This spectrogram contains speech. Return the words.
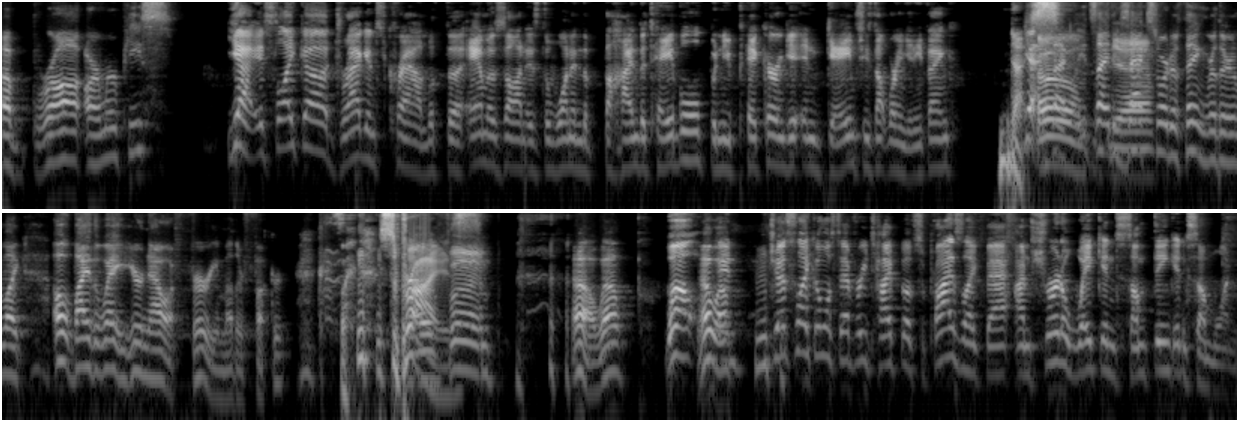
a bra armor piece. Yeah, it's like a dragon's crown with the Amazon is the one in the behind the table. When you pick her and get in game, she's not wearing anything. Nice. Yeah, Oh, exactly. It's that yeah. exact sort of thing where they're like, "Oh, by the way, you're now a furry motherfucker." Surprise. Fun. Oh well. Well, Oh, well. and just like almost every type of surprise like that, I'm sure it awakened something in someone.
